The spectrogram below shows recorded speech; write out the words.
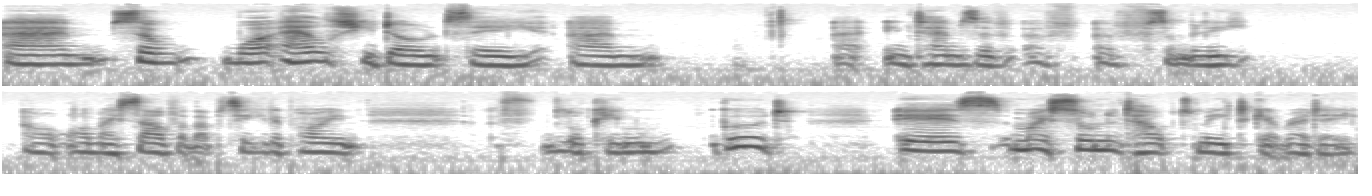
Um, so, what else you don't see um, uh, in terms of, of, of somebody or, or myself at that particular point looking good? Is my son had helped me to get ready.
